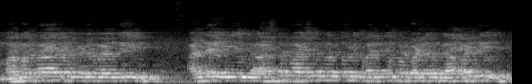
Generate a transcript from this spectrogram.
మమకారం విడవండి. అంటే ఈ అష్టపాశములతో బంధింపబడ్డం కాబట్టి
